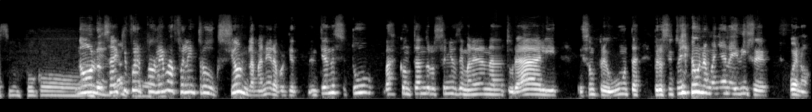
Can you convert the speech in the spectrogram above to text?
sido un poco... No, lo- Sí. ¿sabes qué fue el problema? Fue la introducción, la manera, porque, ¿entiendes? Si tú vas contando los sueños de manera natural y, y son preguntas, pero si tú llegas una mañana y dices, bueno,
